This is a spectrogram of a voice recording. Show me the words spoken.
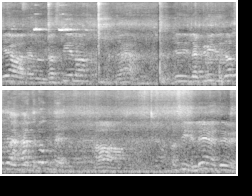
क्या आ रहे दस्ती ना जी लकड़ी की दस हाँ असं हिले हैं देवे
